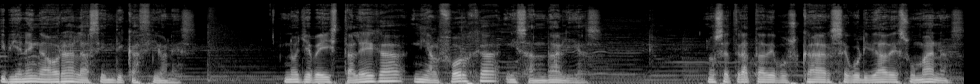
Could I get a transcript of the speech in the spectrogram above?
Y vienen ahora las indicaciones. No llevéis talega, ni alforja, ni sandalias. No se trata de buscar seguridades humanas,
